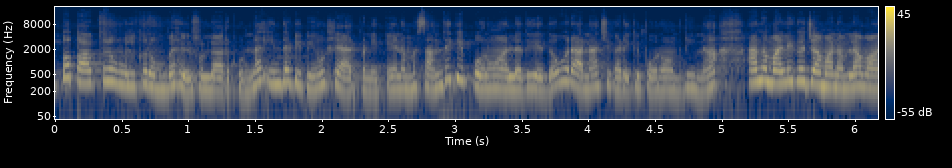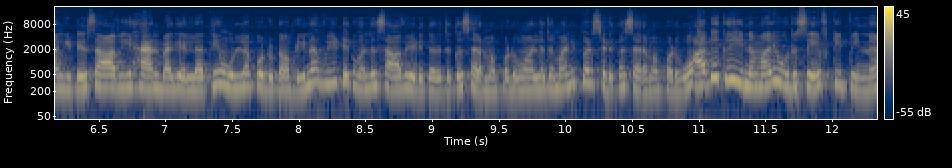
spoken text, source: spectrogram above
இப்போ பார்க்குறவங்களுக்கு ரொம்ப ஹெல்ப்ஃபுல்லாக இருக்கும்னா இந்த டிப்பையும் ஷேர் பண்ணியிருக்கேன் நம்ம சந்தைக்கு போகிறோம் அல்லது ஏதோ ஒரு அண்ணாச்சி கடைக்கு போகிறோம் அப்படின்னா அந்த மளிகை ஜாமானம்லாம் வாங்கிட்டு சாவி ஹேண்ட்பேக் எல்லாத்தையும் உள்ளே போட்டுட்டோம் அப்படின்னா வீட்டுக்கு வந்து சாவி எடுக்கிறதுக்கு சிரமப்படுவோம் அல்லது மணி பர்ஸ் எடுக்க சிரமப்படுவோம். அதுக்கு இந்த மாதிரி ஒரு சேஃப்டி பின்னு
